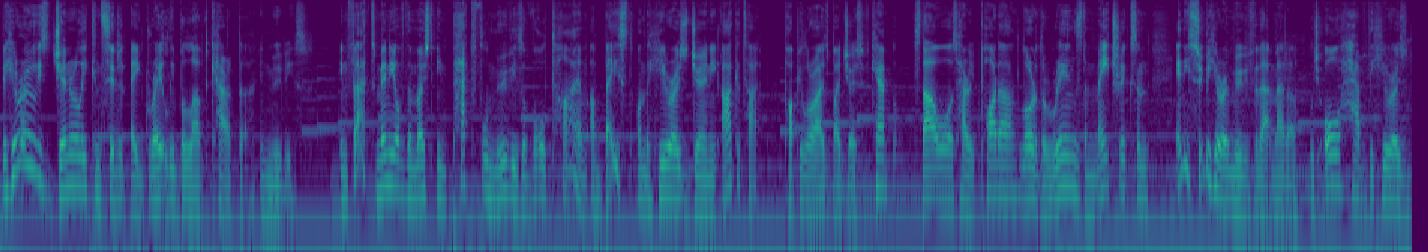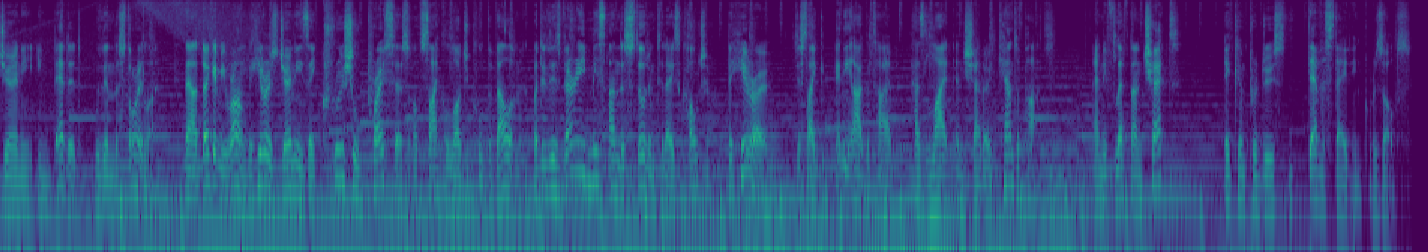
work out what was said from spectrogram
The hero is generally considered a greatly beloved character in movies. In fact, many of the most impactful movies of all time are based on the hero's journey archetype, popularized by Joseph Campbell. Star Wars, Harry Potter, Lord of the Rings, The Matrix, and any superhero movie for that matter, which all have the hero's journey embedded within the storyline. Now, don't get me wrong, the hero's journey is a crucial process of psychological development, but it is very misunderstood in today's culture. The hero, just like any archetype, has light and shadow counterparts, and if left unchecked, it can produce devastating results.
